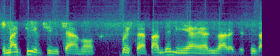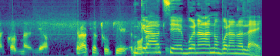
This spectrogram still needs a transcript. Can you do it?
smaltirci diciamo, questa pandemia e arrivare a gestirla ancora meglio. Grazie a tutti. E buon Grazie, anno buon anno, buon anno a lei.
